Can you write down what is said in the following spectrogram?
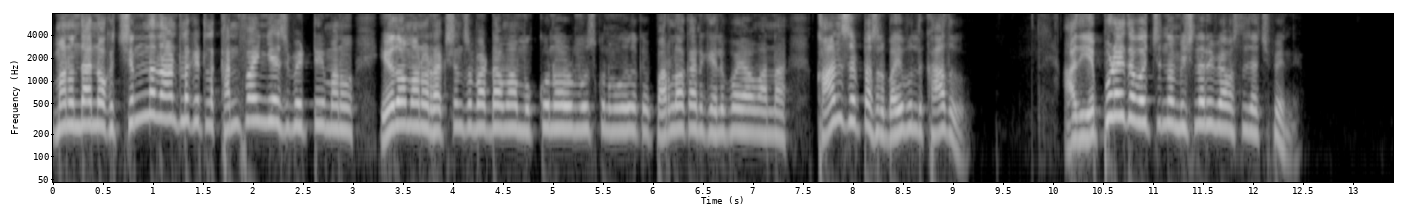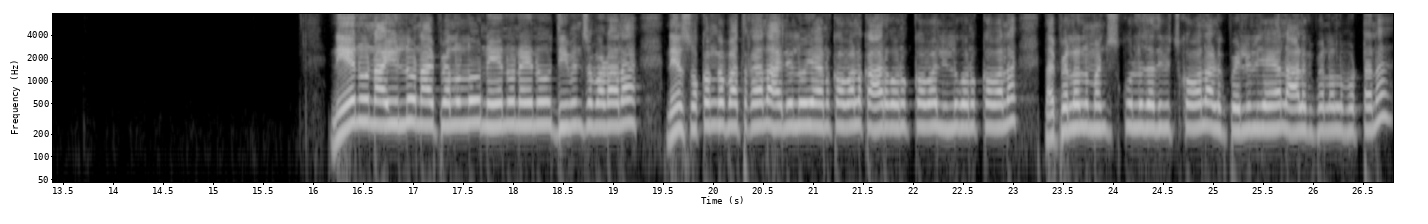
మనం దాన్ని ఒక చిన్న దాంట్లోకి ఇట్లా కన్ఫైన్ చేసి పెట్టి మనం ఏదో మనం రక్షించబడ్డామా ముక్కు నోరు మూసుకుని మూసుకు పరలోకానికి వెళ్ళిపోయామా అన్న కాన్సెప్ట్ అసలు బైబుల్ది కాదు. అది ఎప్పుడైతే వచ్చిందో మిషనరీ వ్యవస్థ చచ్చిపోయింది. నేను నా ఇల్లు నా పిల్లలు నేను నేను దీవించబడాలా? నేను సుఖంగా బతకాలా? హల్లిలుయ అనుకోవాలా? కారు కొనుక్కోవాలి? ఇల్లు కొనుక్కోవాలా? నా పిల్లల్ని మంచి స్కూల్లో చదివించుకోవాలా? వాళ్ళకి పెళ్ళిళ్ళు చేయాలి? వాళ్ళకి పిల్లలు పుట్టాలా?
